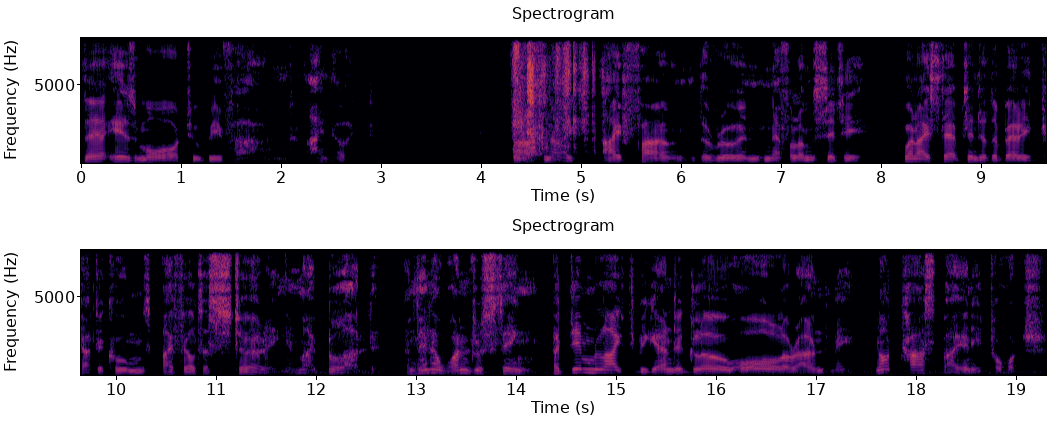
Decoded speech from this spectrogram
there is more to be found. I know it. Last night, I found the ruined Nephilim city. When I stepped into the buried catacombs, I felt a stirring in my blood. And then a wondrous thing. A dim light began to glow all around me, not cast by any torch.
